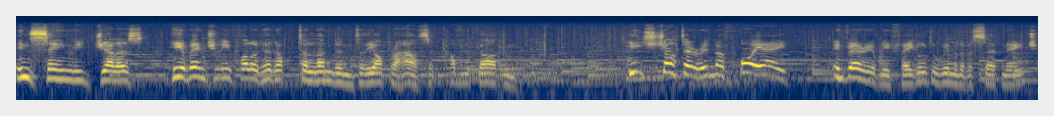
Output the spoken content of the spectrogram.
Insanely jealous, he eventually followed her up to London to the Opera House at Covent Garden. He shot her in the foyer, invariably fatal to women of a certain age.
